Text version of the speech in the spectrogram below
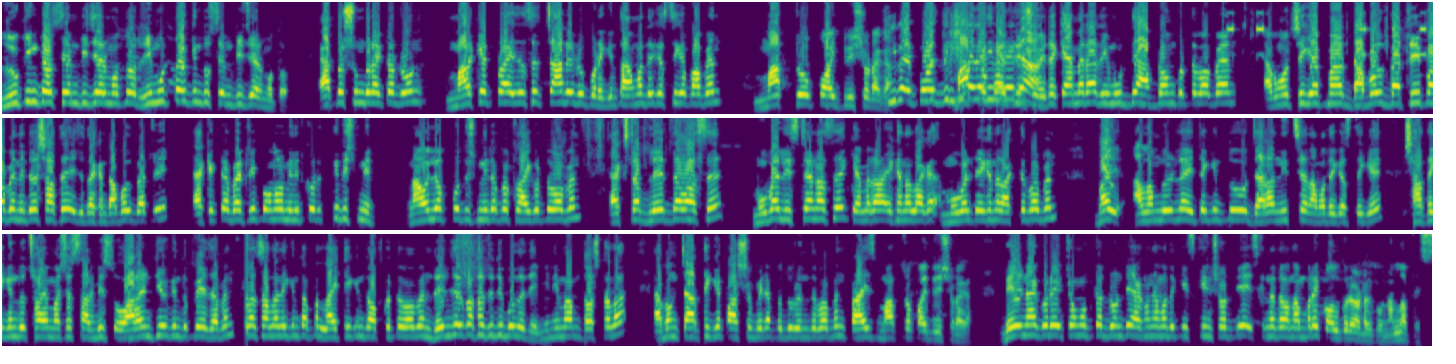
লুকিংটাও সেম ডিজের মতো রিমোটটাও কিন্তু সেম ডিজের মতো। এত সুন্দর একটা ড্রোন মার্কেট প্রাইস আছে চারের উপরে কিন্তু আমাদের কাছ থেকে পাবেন মাত্র পঁয়ত্রিশশো টাকা। পঁয়ত্রিশশো এটা? ক্যামেরা রিমোট দিয়ে আপ ডাউন করতে পারবেন এবং হচ্ছে কি আপনার ডাবল ব্যাটারি পাবেন এটার সাথে। এই যে দেখেন ডাবল ব্যাটারি এক একটা ব্যাটারি পনেরো মিনিট করে তিরিশ মিনিট না হলেও পঁচিশ মিনিট আপনি ফ্লাই করতে পারবেন। এক্সট্রা ব্লেড দেওয়া আছে মোবাইল স্ট্যান্ড আছে ক্যামেরা এখানে লাগা মোবাইলটা এখানে রাখতে পারবেন। ভাই, আলহামদুলিল্লাহ এটা কিন্তু যারা নিচ্ছেন আমাদের কাছ থেকে, সাথে কিন্তু ছয় মাসের সার্ভিস ওয়ারেন্টিও কিন্তু পেয়ে যাবেন। চালালে কিন্তু আপনার লাইটে কিন্তু অফ করতে পারবেন। রেঞ্জের কথা যদি বলে দিই মিনিমাম দশতলা এবং চার থেকে পাঁচশো ফিট আপনি দূরে নিতে পারবেন প্রাইস মাত্র পঁয়ত্রিশশো টাকা। দেরি না করে এই চমৎকার ড্রোনটি এখন আমাদেরকে স্ক্রিনশট দিয়ে স্ক্রিনে দেওয়া নাম্বারে কল করে অর্ডার করুন। আল্লাহ হাফেজ।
